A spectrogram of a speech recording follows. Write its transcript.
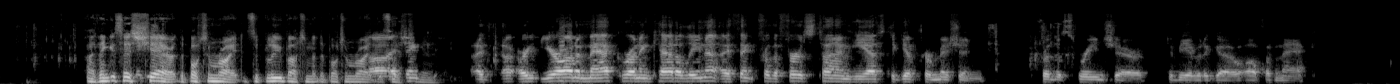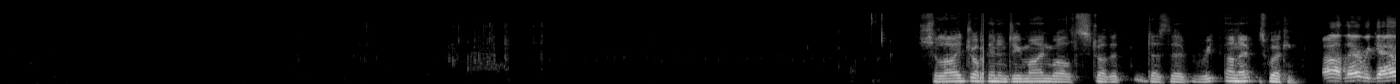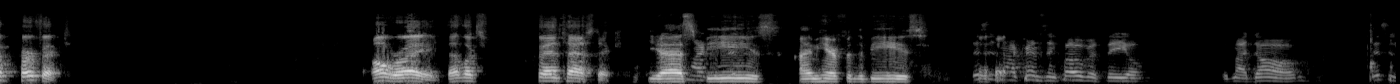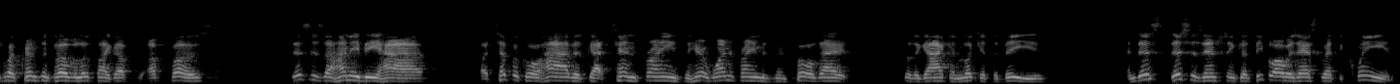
I think it says share at the bottom right. It's a blue button at the bottom right Uh, I think-. I, are, you're on a Mac running Catalina. I think for the first time he has to give permission for the screen share to be able to go off a Mac. Shall I drop in and do mine while Strother does the? Re- oh no, it's working. Oh, there we go. Perfect. All right. That looks fantastic. Yes, bees. I'm here for the bees. This is my crimson clover field with my dog. This is what crimson clover looks like up up close. This is a honeybee hive. A typical hive has got 10 frames, and here one frame has been pulled out so the guy can look at the bees. And this this is interesting because people always ask about the queen.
